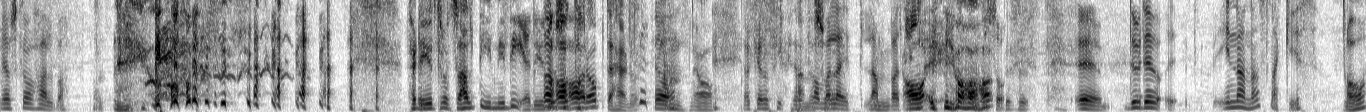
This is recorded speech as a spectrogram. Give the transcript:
jag ska ha halva. För det är ju trots allt din idé, det är ju du som tar upp det här nu. Ja. ja. Jag kan nog fixa Ja, en men så Pharma är det. Light-lampa Mm. till Ja, ja så. precis. Eh, du, det, en annan snackis. Ja.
